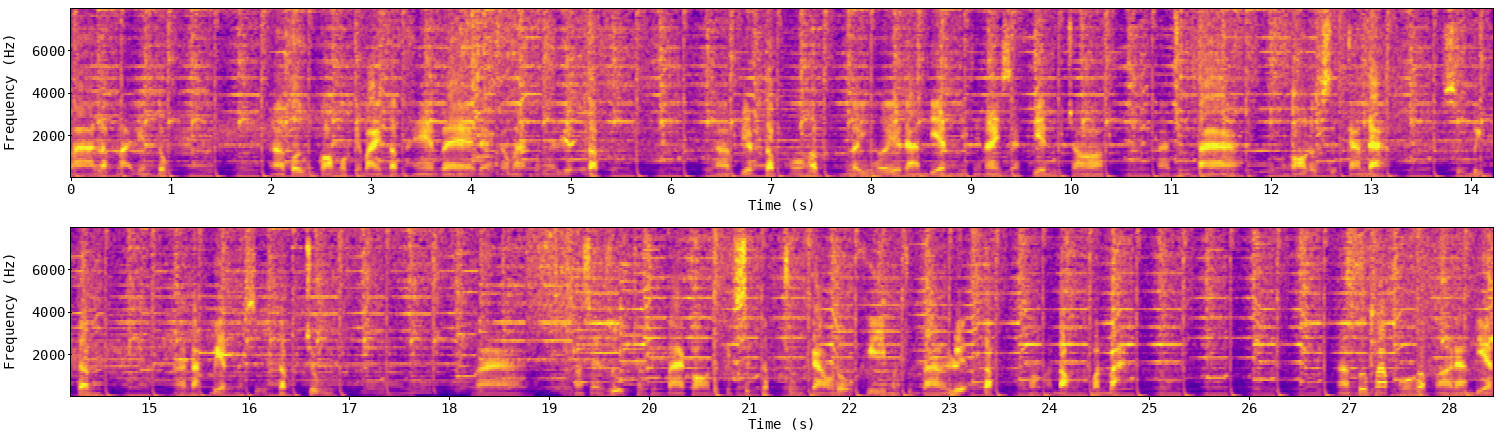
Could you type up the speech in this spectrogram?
và lặp lại liên tục. À, tôi cũng có một cái bài tập hè về để các bạn có thể luyện tập. À, việc tập hô hấp lấy hơi ở đan điền như thế này sẽ khiến cho à, chúng ta có được sự can đảm sự bình tâm à, đặc biệt là sự tập trung và nó sẽ giúp cho chúng ta có được cái sức tập trung cao độ khi mà chúng ta luyện tập hoặc là đọc văn bản. À, phương pháp hô hấp ở đan điền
